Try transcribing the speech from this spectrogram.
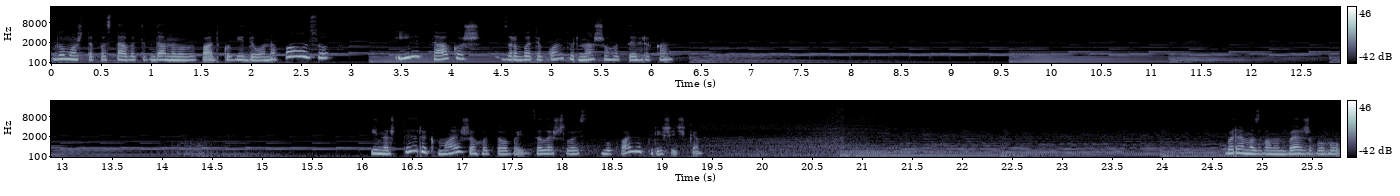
Ви можете поставити в даному випадку відео на паузу і також зробити контур нашого тигрика. І наш тигрик майже готовий. Залишилось буквально трішечки. Беремо з вами бежевого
